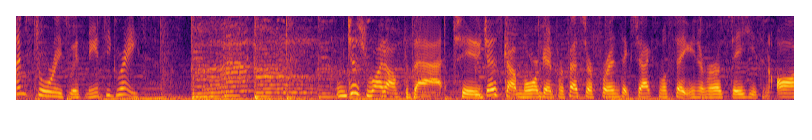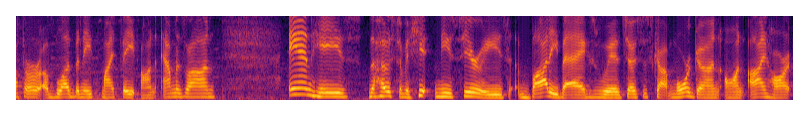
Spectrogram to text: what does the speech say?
Crime Stories with Nancy Grace just right off the bat to Joe Scott Morgan, professor of forensics, Jacksonville State University. He's an author of Blood Beneath My Feet on Amazon. And he's the host of a hit new series, Body Bags, with Joseph Scott Morgan on iHeart.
